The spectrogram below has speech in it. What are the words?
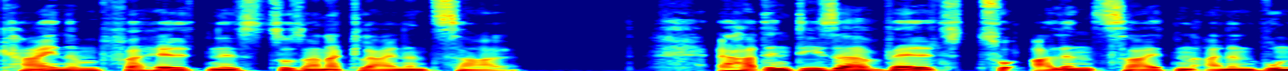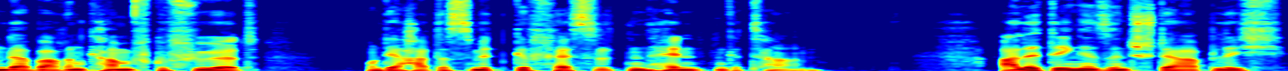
keinem Verhältnis zu seiner kleinen Zahl. Er hat in dieser Welt zu allen Zeiten einen wunderbaren Kampf geführt, und er hat es mit gefesselten Händen getan. Alle Dinge sind sterblich,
